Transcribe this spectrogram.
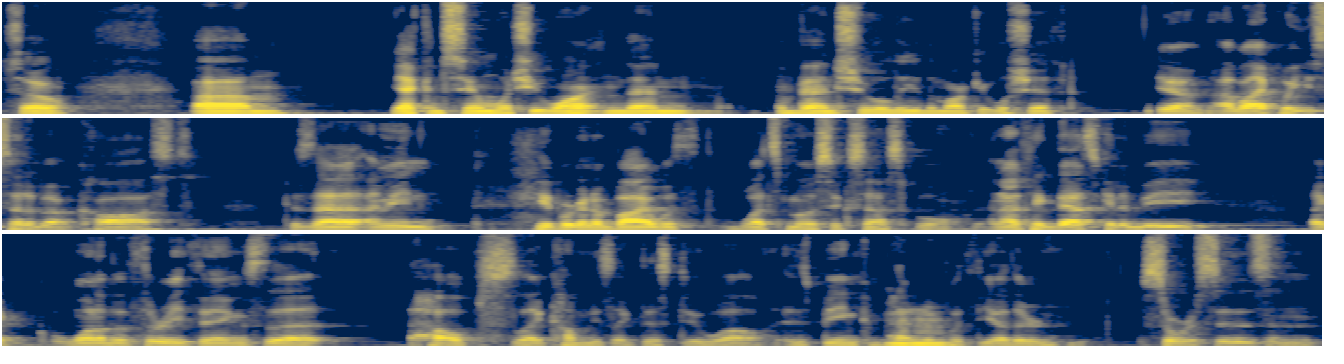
So, um, yeah, consume what you want, and then eventually the market will shift. yeah. I like what you said about cost because that I mean, people are gonna buy with what's most accessible, and I think that's gonna be like one of the three things that helps like companies like this do well is being competitive with the other sources and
